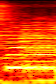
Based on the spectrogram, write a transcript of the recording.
Shame,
